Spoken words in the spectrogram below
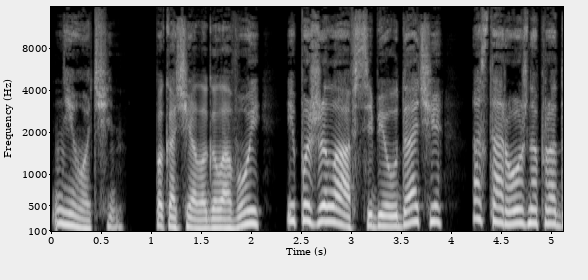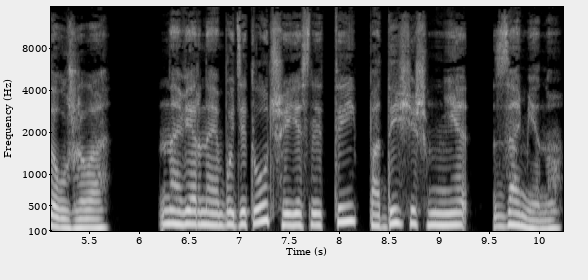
«Не очень», — покачала головой и, пожелав себе удачи, осторожно продолжила. «Наверное, будет лучше, если ты подыщешь мне замену,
